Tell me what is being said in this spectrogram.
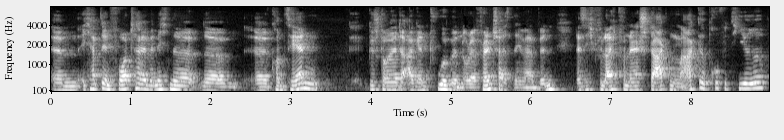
Ähm, ich habe den Vorteil, wenn ich eine, eine äh, Konzern gesteuerte Agentur bin oder Franchise-Nehmer bin, dass ich vielleicht von einer starken Marke profitiere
